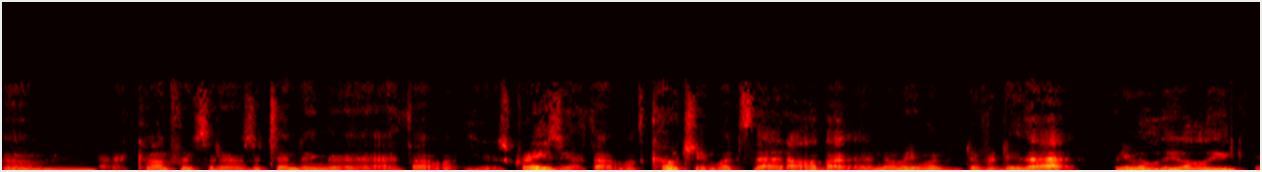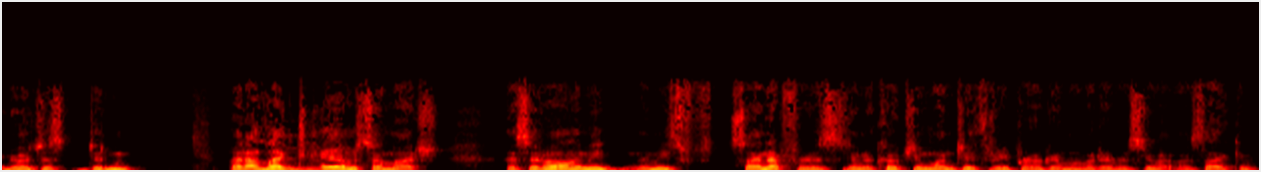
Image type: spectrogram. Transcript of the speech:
um, mm-hmm. at a conference that I was attending. I thought he was crazy. I thought with coaching, what's that all about? Nobody would ever do that. What are you a little league? You know, it just didn't. But I liked mm-hmm. him so much. I said, well, let me let me sign up for his you know coaching one two three program or whatever, and see what it was like. And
